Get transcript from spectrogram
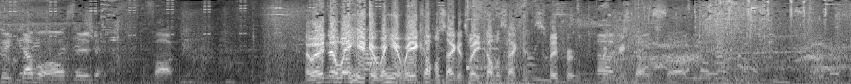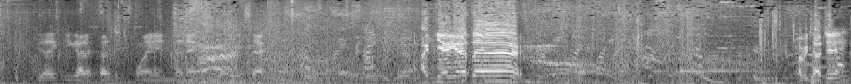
they double ulted. Fuck. Hey, wait, no, wait here. Wait here. Wait a couple seconds. Wait a couple seconds. Wait for. Oh, just go slow. Be like, you gotta touch point in the next three seconds. I can't get there. Are we touching?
